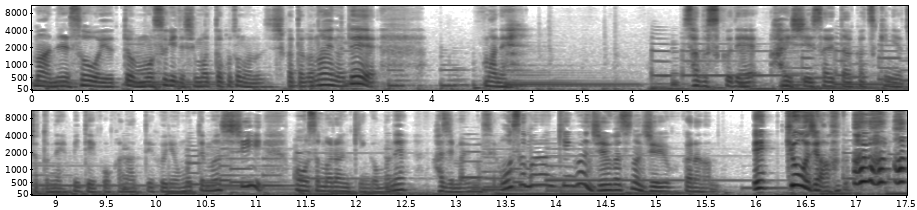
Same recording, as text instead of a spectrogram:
まあねそうは言ってももう過ぎてしまったことなので仕方がないのでまあねサブスクで配信された暁にはちょっとね見ていこうかなっていうふうに思ってますし「王様ランキング」もね始まります王様ランキングは10月の14日からなのえ今日じゃん。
